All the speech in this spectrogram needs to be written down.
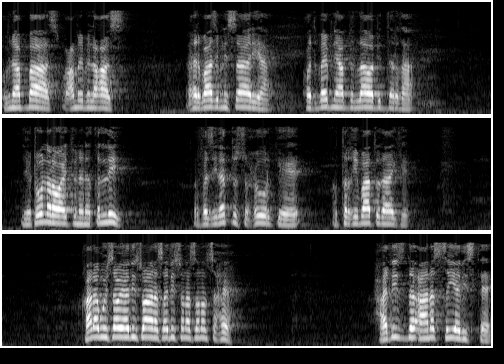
وابن عباس وعمرو بن العاص عرباز بن ساريه عتبه بن عبد الله وابي الدرداء دې ټول روایتونه نقل لي په فضیلت السحور کې او ترغیبات ده کې قال ابو سعيد حديث عن انس حديث حسن صحيح حديث د انس صحیح حدیث ته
